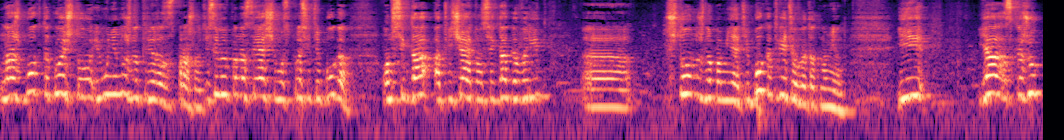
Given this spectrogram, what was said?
наш Бог такой, что ему не нужно три раза спрашивать. Если вы по-настоящему спросите Бога, Он всегда отвечает, Он всегда говорит, э, что нужно поменять. И Бог ответил в этот момент. И я скажу,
